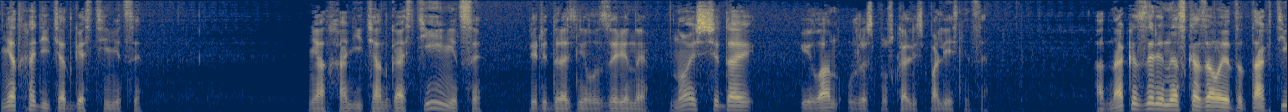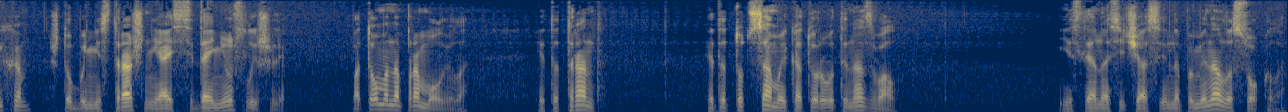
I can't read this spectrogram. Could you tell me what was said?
не отходите от гостиницы. Не отходите от гостиницы, передразнила Зарине, но Эсседай и Лан уже спускались по лестнице. Однако Зарине сказала это так тихо, чтобы ни Страж, ни Айсседай не услышали. Потом она промолвила. «Это Трант. Это тот самый, которого ты назвал». Если она сейчас и напоминала сокола,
